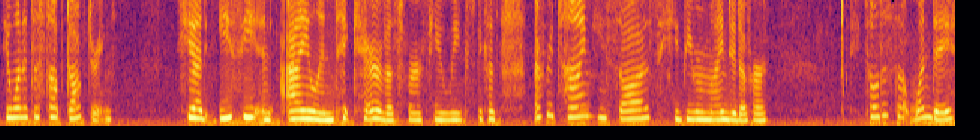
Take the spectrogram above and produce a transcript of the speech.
He wanted to stop doctoring. He had Isi and Island take care of us for a few weeks because every time he saw us, he'd be reminded of her. He told us that one day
